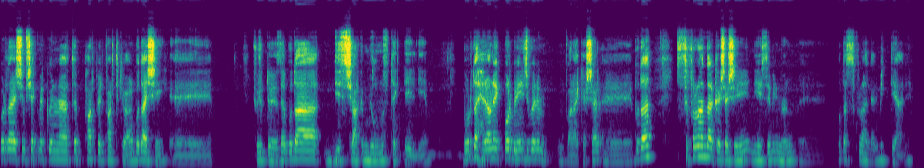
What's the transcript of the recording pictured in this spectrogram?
Burada Şimşek McQueen'in hayatı Part 1 Part 2 var. Bu da şey eee çocuk dövizde. Bu da diz şarkım yolumuz tek değil diye. Burada Hello Ekbor birinci bölüm var arkadaşlar. Eee, bu da sıfırlandı arkadaşlar şeyi. Niyeyse bilmiyorum. Eee, o da sıfırlandı yani. Bitti yani.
